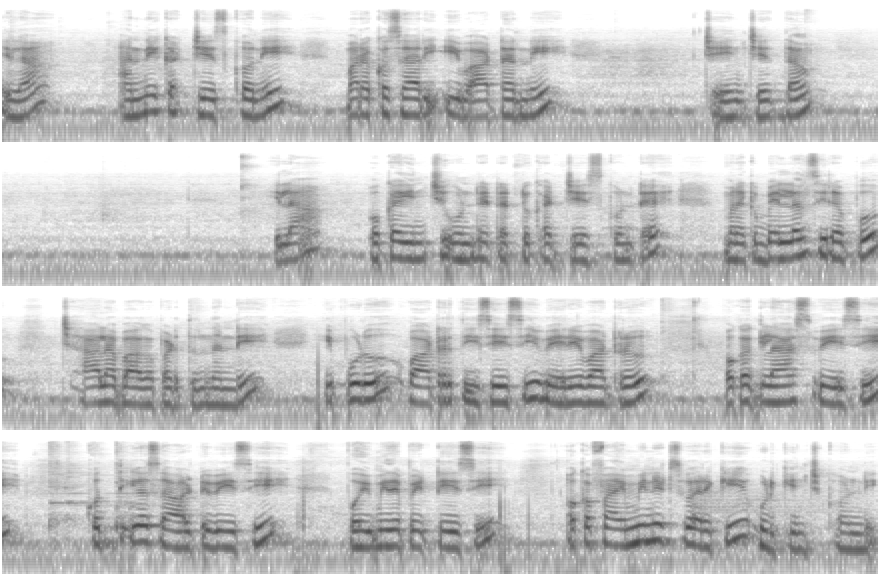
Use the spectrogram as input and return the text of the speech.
ఇలా అన్నీ కట్ చేసుకొని మరొకసారి ఈ వాటర్ని చేంజ్ చేద్దాం. ఇలా ఒక ఇంచు ఉండేటట్టు కట్ చేసుకుంటే మనకు బెల్లం సిరప్ చాలా బాగా పడుతుందండి. ఇప్పుడు వాటర్ తీసేసి వేరే వాటర్ ఒక గ్లాస్ వేసి కొద్దిగా సాల్ట్ వేసి పొయ్యి మీద పెట్టేసి ఒక ఫైవ్ మినిట్స్ వరకు ఉడికించుకోండి.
